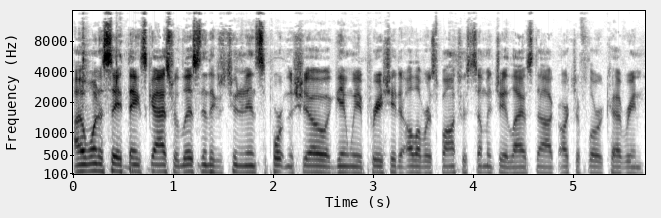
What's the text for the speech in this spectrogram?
I want to say thanks, guys, for listening. Thanks for tuning in, supporting the show. Again, we appreciate it. All of our sponsors: Summit J Livestock, Archer Floor Covering,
